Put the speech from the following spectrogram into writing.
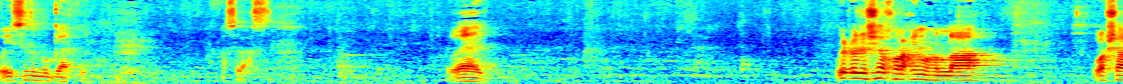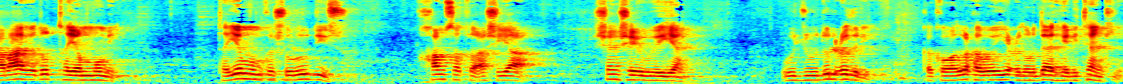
weysadun buu gaarkoya waa sidaas waay. Wuxuu uhi sheekhu raximah اllah wa sharaa'idu tayamumi tayamumka shuruuddiisu khamsatu ashyaa shan shay weeyaan. Wujuudu lcudri ka koowaad waxa weeye cudurdaar helitaankii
